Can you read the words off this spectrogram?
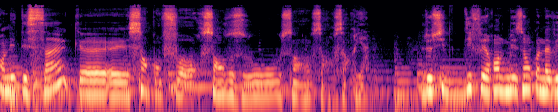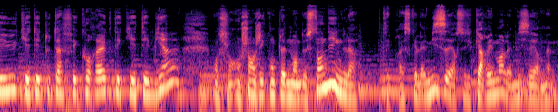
On était cinq, euh, sans confort, sans eau, sans, sans, rien. De si différentes maisons qu'on avait eues qui étaient tout à fait correctes et qui étaient bien, on, on changeait complètement de standing là. C'était presque la misère, c'était carrément la misère même.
